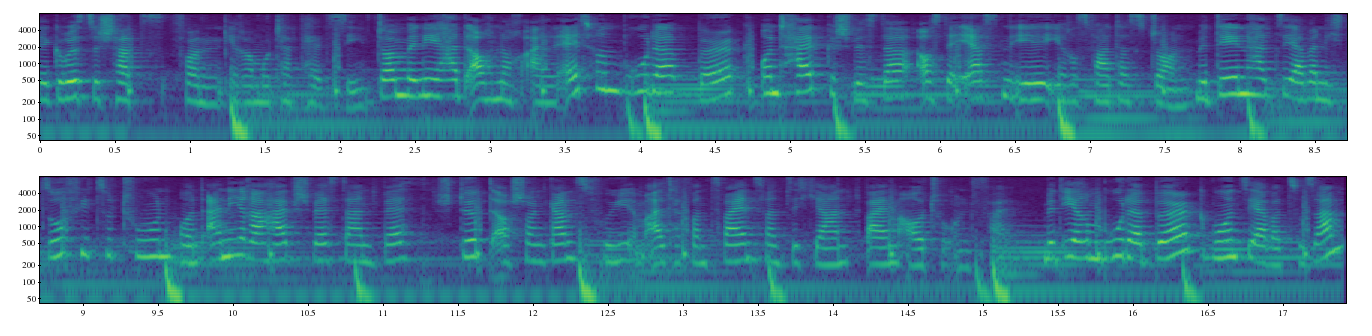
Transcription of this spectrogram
der größte Schatz von ihrer Mutter Patsy. John Benet hat auch noch einen älteren Bruder, Burke, und Halbgeschwister aus der ersten Ehe ihres Vaters John. Mit denen hat sie aber nicht so viel zu tun und an ihrer Halbschwestern Beth stirbt auch schon ganz früh im Alter von 22 Jahren bei einem Autounfall. Mit ihrem Bruder Burke wohnt sie aber zusammen.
